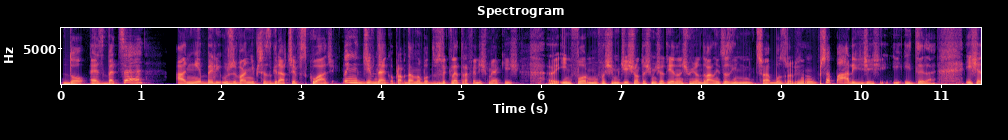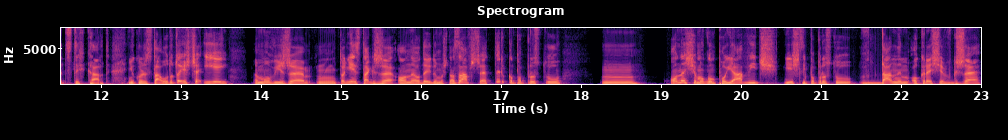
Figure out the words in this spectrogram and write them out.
do SBC, a nie byli używani przez graczy w składzie. No i nic dziwnego, prawda? No bo zwykle trafialiśmy jakichś e, informów 80, 81, 82, no i co z nimi trzeba było zrobić? No, przepalić gdzieś i, i tyle. I się z tych kart nie korzystało. Tutaj jeszcze EA mówi, że mm, to nie jest tak, że one odejdą już na zawsze, tylko po prostu mm, one się mogą pojawić, jeśli po prostu w danym okresie w grze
